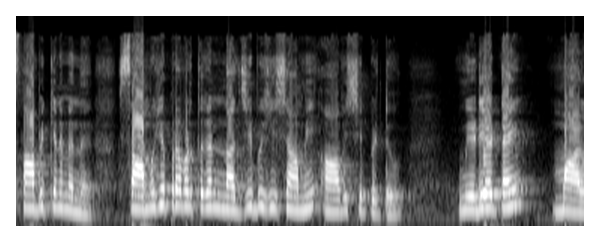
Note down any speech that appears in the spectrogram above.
സ്ഥാപിക്കണമെന്ന് സാമൂഹ്യ പ്രവർത്തകൻ നജീബ് ഹിഷാമി ആവശ്യപ്പെട്ടു. Media time Mala.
